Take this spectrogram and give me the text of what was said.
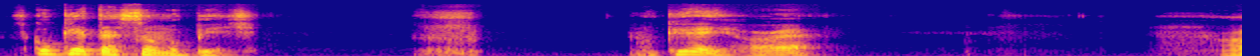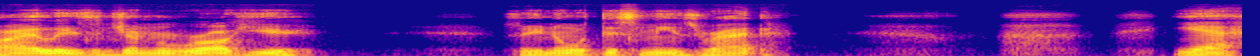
Let's go get that son of a bitch. Okay, alright. Alright, ladies and gentlemen, we're all here. So you know what this means, right? Yeah,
